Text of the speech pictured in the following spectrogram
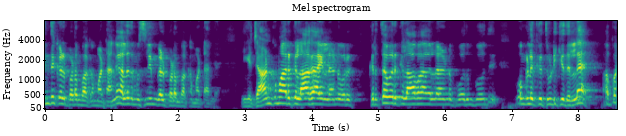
இந்துக்கள் படம் பார்க்க மாட்டாங்க அல்லது முஸ்லீம்கள் படம் பார்க்க மாட்டாங்க. நீங்கள் ஜான்குமாருக்கு லாகா இல்லைன்னு ஒரு கிறிஸ்தவருக்கு லாகா இல்லைன்னு போதும் போது உங்களுக்கு துடிக்குது இல்லை அப்போ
